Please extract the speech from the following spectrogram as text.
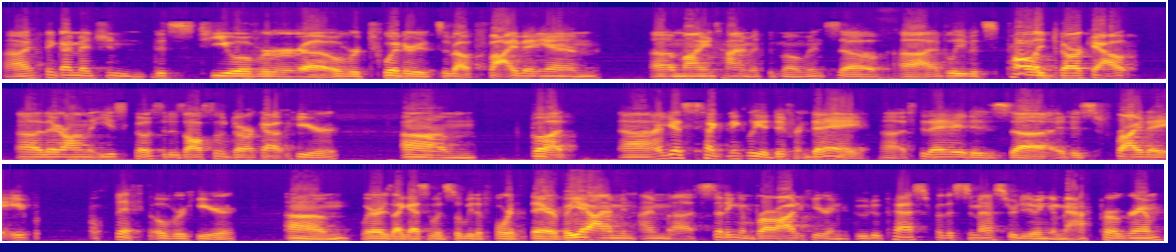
I think I mentioned this to you over uh, over Twitter. It's about 5 a.m. Uh, my time at the moment, so uh, I believe it's probably dark out uh, there on the East Coast. It is also dark out here, um, but uh, I guess technically a different day. Uh, today it is uh, it is Friday, April 5th over here. Um, whereas I guess it would still be the fourth there. But yeah, I'm in, I'm uh, studying abroad here in Budapest for the semester, doing a math program.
